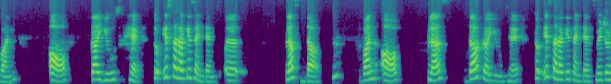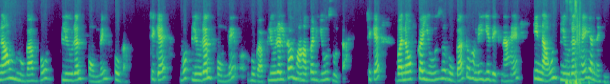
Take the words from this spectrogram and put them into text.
one of का यूज़ है तो इस तरह के sentence plus the one of plus the का यूज़ है। तो इस तरह के सेंटेंस में जो नाउन होगा, वो प्लूरल फॉर्म में होगा, ठीक है? वो प्लूरल फॉर्म में होगा। प्लूरल का वहाँ पर यूज़ होता है, ठीक है? वन ऑफ़ का यूज़ होगा तो हमें ये देखना है कि नाउन प्लूरल है या नहीं,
